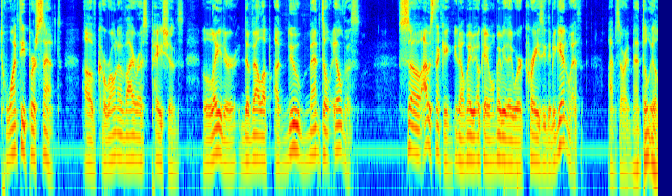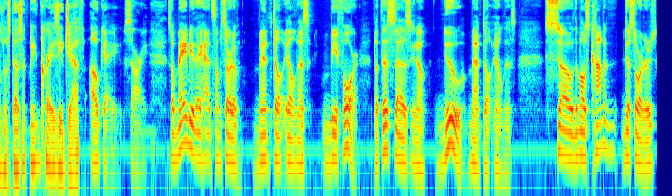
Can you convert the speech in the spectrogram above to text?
20% of coronavirus patients later develop a new mental illness. So I was thinking, you know, maybe, okay, well, maybe they were crazy to begin with. I'm sorry, mental illness doesn't mean crazy, Jeff. Okay, sorry. So maybe they had some sort of mental illness before, but this says, you know, new mental illness. So the most common disorders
